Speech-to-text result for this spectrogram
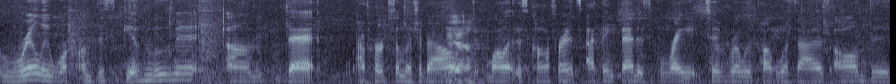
really work on this give movement um, that I've heard so much about Yeah. while at this conference. I think that is great to really publicize all the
